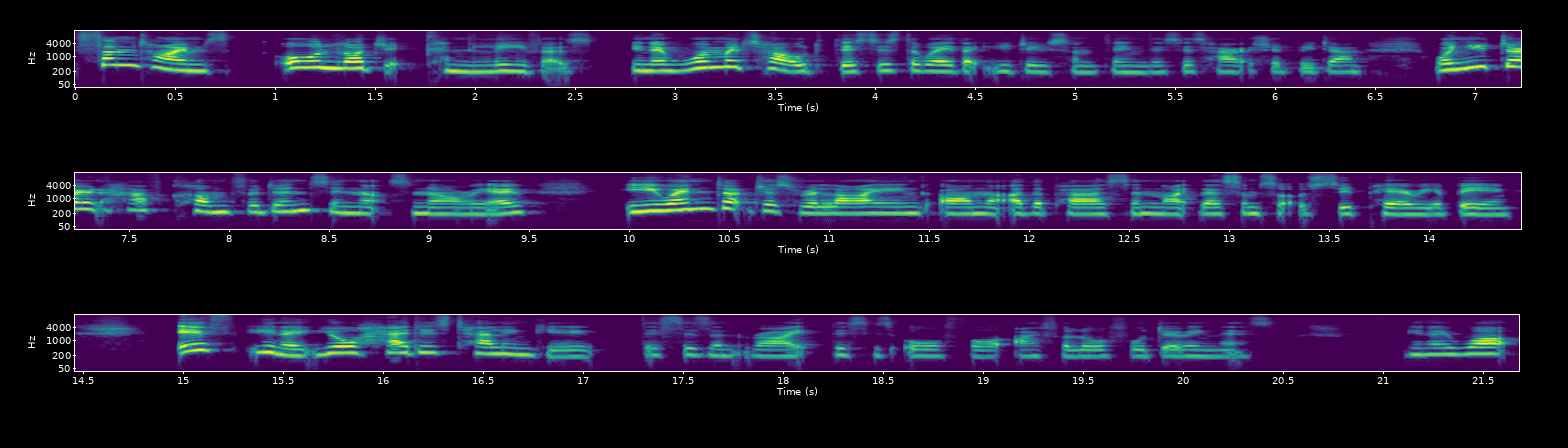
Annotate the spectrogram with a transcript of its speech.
sometimes all logic can leave us. You know, when we're told this is the way that you do something, this is how it should be done, when you don't have confidence in that scenario, you end up just relying on the other person like they're some sort of superior being. If, you know, your head is telling you, this isn't right, this is awful, I feel awful doing this, you know what?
